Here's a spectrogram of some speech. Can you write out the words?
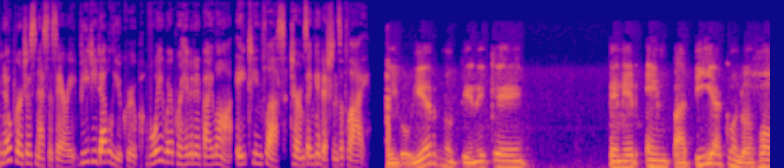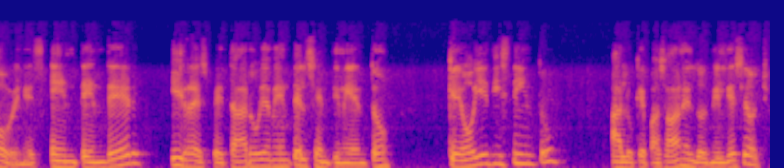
No purchase necessary. VGW Group. Void where prohibited by law. 18 plus. Terms and conditions apply. El gobierno tiene que tener empatía con los jóvenes, entender y respetar obviamente el sentimiento que hoy es distinto a lo que pasaba en el 2018.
